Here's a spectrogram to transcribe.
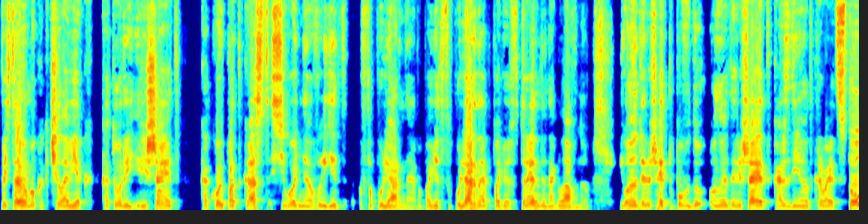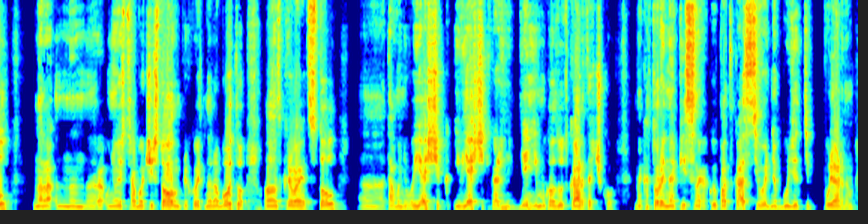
представим его как человек, который решает, какой подкаст сегодня выйдет в популярное, попадет в популярное, попадет в тренды на главную. И он это решает по поводу, он это решает, каждый день он открывает стол, на, на, на, у него есть рабочий стол, он приходит на работу, он открывает стол, там у него ящик, и в ящике каждый день ему кладут карточку, на которой написано, какой подкаст сегодня будет типа, популярным.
